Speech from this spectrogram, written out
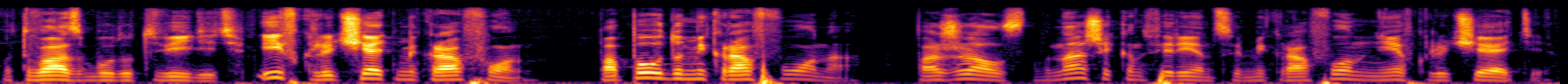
вот вас будут видеть, и включать микрофон. По поводу микрофона, пожалуйста, в нашей конференции микрофон не включайте.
